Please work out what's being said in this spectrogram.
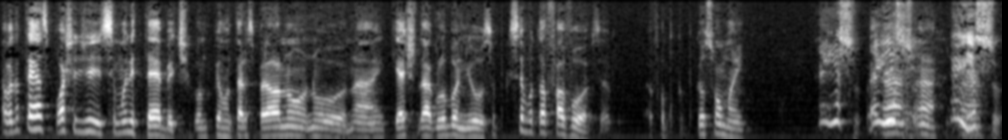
Eu vou dar até a resposta de Simone Tebet, quando perguntaram isso para ela no, no, na enquete da Globo News. Por que você votou a favor? Ela falou, porque eu sou mãe. É isso, é isso, é, é, é isso.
